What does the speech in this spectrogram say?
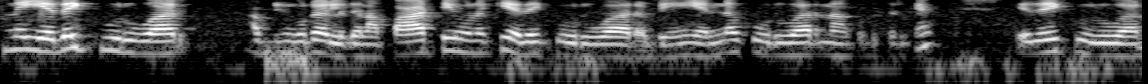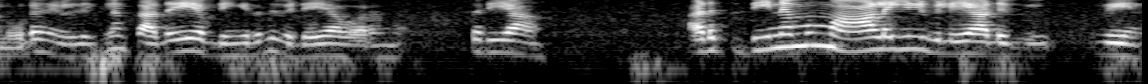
இன்னும் எதை கூறுவார்? அப்படின்னு கூட எழுதலாம். பாட்டி உனக்கு எதை கூறுவார் அப்படின்னு என்ன கூறுவார் நான் கொடுத்துருக்கேன். எதை கூறுவார்னு கூட எழுதிக்கலாம். கதை அப்படிங்கிறது விடையாக வரணும். சரியா? அடுத்து தினமும் ஆலையில் விளையாடுவேன்.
